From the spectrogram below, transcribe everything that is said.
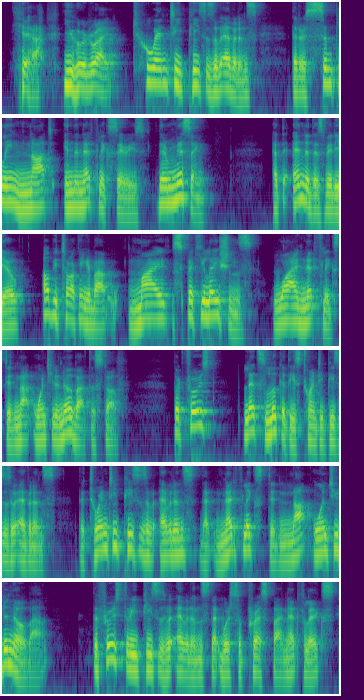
yeah, you heard right, 20 pieces of evidence that are simply not in the Netflix series. They're missing. At the end of this video, I'll be talking about my speculations why Netflix did not want you to know about this stuff. But first, let's look at these 20 pieces of evidence the 20 pieces of evidence that Netflix did not want you to know about. The first three pieces of evidence that were suppressed by Netflix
